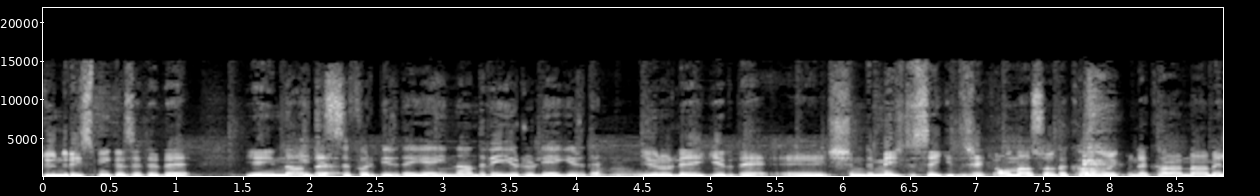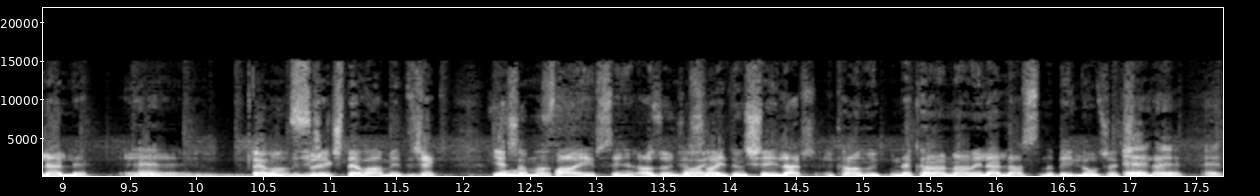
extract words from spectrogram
dün resmi gazetede yayınlandı. 7.01'de yayınlandı ve yürürlüğe girdi. Yürürlüğe girdi. Ee, şimdi meclise gidecek. Ondan sonra da kanun hükmünde kararnamelerle e, Evet. Devam edecek. süreç devam edecek. Yasama. Bu Fahir senin az önce Faaliyet. saydığın şeyler kanun hükmünde kararnamelerle aslında belli olacak Evet, şeyler. evet, evet.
